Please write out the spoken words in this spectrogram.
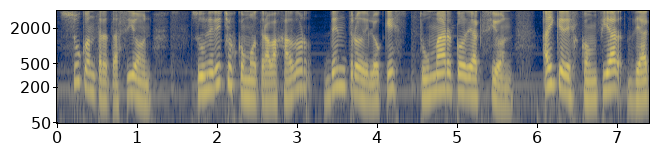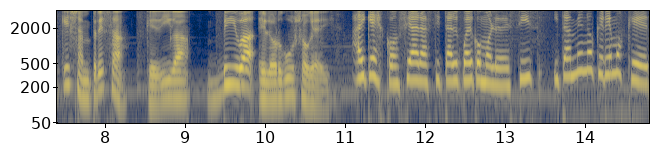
su contratación, sus derechos como trabajador dentro de lo que es tu marco de acción. Hay que desconfiar de aquella empresa que diga viva el orgullo gay. Hay que desconfiar así tal cual como lo decís y también no queremos que,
